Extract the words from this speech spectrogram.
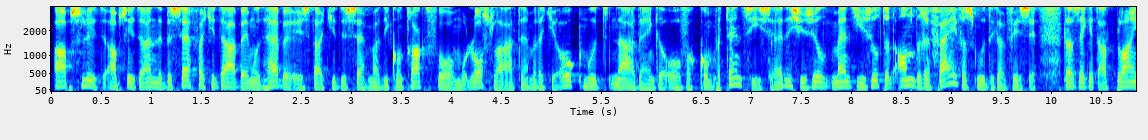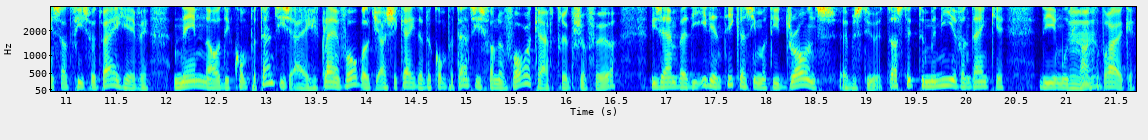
Absoluut, absoluut. En het besef wat je daarbij moet hebben is dat je dus zeg maar die contractvorm moet loslaten. Maar dat je ook moet nadenken over competenties. Hè. Dus je zult, mensen, je zult een andere vijvers moeten gaan vissen. Dat is eigenlijk het belangrijkste advies wat wij geven. Neem nou die competenties eigen. Klein voorbeeldje. Als je kijkt naar de competenties van een truckchauffeur. Die zijn bij die identiek als iemand die drones eh, bestuurt. Dat is natuurlijk de manier van denken die je moet gaan gebruiken.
